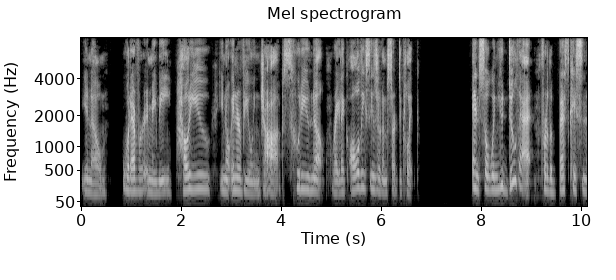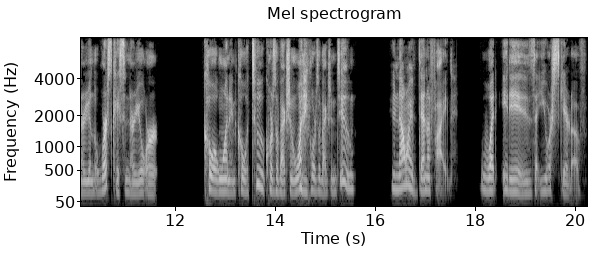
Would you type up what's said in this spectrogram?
you know, whatever it may be? How do you, you know, interviewing jobs? Who do you know? Right? Like all these things are going to start to click. And so when you do that for the best case scenario and the worst case scenario, or COA 1 and COA 2, course of action 1 and course of action 2, you now identified what it is that you are scared of,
